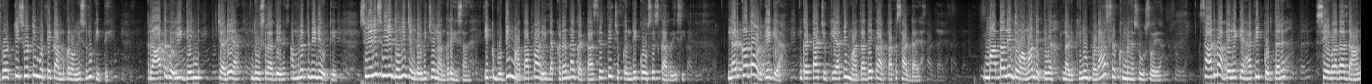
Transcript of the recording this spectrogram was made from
ਛੋਟੇ ਛੋਟੇ ਮੋਟੇ ਕੰਮ ਕਰਾਉਣੇ ਸ਼ੁਰੂ ਕੀਤੇ। ਰਾਤ ਹੋਈ ਦਿਨ ਚੜਿਆ ਦੂਸਰਾ ਦਿਨ ਅੰਮ੍ਰਿਤ ਵੇਲੇ ਉੱਠੇ। ਸਵੇਰੇ ਸਵੇਰੇ ਦੋਵੇਂ ਜੰਗਲ ਵਿੱਚੋਂ ਲੰਘ ਰਹੇ ਸਨ। ਇੱਕ ਬੁੱਢੀ ਮਾਤਾ ਭਾਰੀ ਲੱਕੜਾਂ ਦਾ ਗੱਟਾ ਸਿਰ ਤੇ ਚੁੱਕਣ ਦੀ ਕੋਸ਼ਿਸ਼ ਕਰ ਰਹੀ ਸੀ। ਲੜਕਾ ਦੌੜ ਕੇ ਗਿਆ। ਗੱਟਾ ਚੁੱਕਿਆ ਤੇ ਮਾਤਾ ਦੇ ਘਰ ਤੱਕ ਛੱਡ ਆਇਆ। ਮਾਤਾ ਨੇ ਦੁਆਵਾਂ ਦਿੱਤੀਆਂ। ਲੜਕੇ ਨੂੰ ਬੜਾ ਸੁੱਖ ਮਹਿਸੂਸ ਹੋਇਆ। ਸਾਧ ਬਾਬੇ ਨੇ ਕਿਹਾ ਕਿ ਪੁੱਤਰ, ਸੇਵਾ ਦਾ ਦਾਨ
